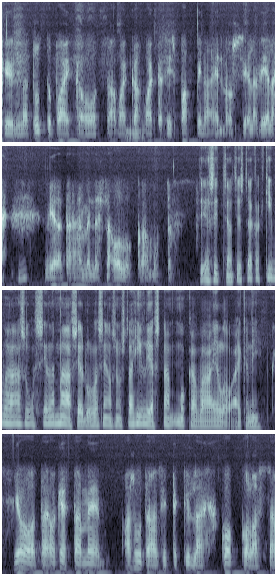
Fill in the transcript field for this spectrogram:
kyllä, tuttu paikka odottaa, vaikka, mm. vaikka siis pappina en ole siellä vielä, mm. vielä tähän mennessä ollutkaan, mutta ja sitten on tietysti aika kiva asua siellä maaseudulla. Se on semmoista hiljasta, mukavaa eloa, aika niin? Joo, tai oikeastaan me asutaan sitten kyllä Kokkolassa,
